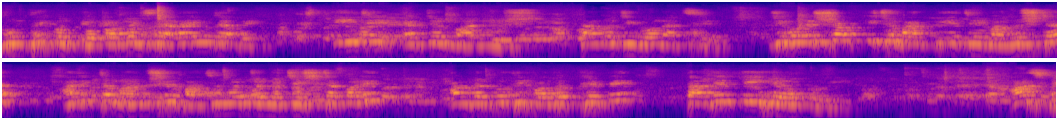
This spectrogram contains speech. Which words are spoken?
ঘুম থেকে উঠবো, কখন স্যালাইন যাবে। এই যে একজন মানুষ, তারও জীবন আছে। জীবনের সবকিছু বাদ দিয়ে যে মানুষটা আরেকটা মানুষের বাঁচানোর জন্য চেষ্টা করে, আমরা প্রতি পদক্ষেপে তাদেরকেই হেয় করি। আজকে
